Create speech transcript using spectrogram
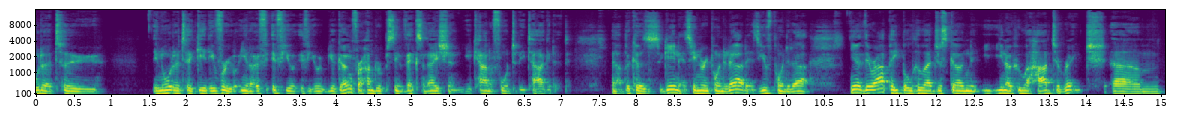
order to in order to get every, you know, if, if you if you're, you're going for 100% vaccination, you can't afford to be targeted. Uh, because again, as Henry pointed out, as you've pointed out, you know, there are people who are just going, you know, who are hard to reach. Um,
